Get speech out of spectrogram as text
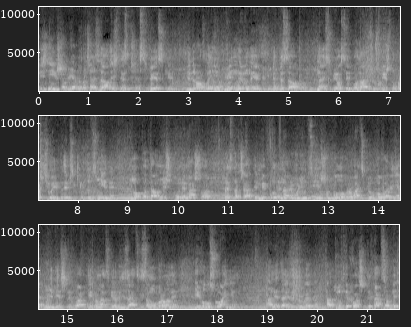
пізніше. Добре, я вибачаюся. Дали ти списки підроблені, він не вник і підписав. Най собі Василь Богданович успішно працює, подивимося, які будуть зміни. Но кота в мішку нема що призначати. Ми були на революції, щоб було громадське обговорення політичних партій, громадських організацій, самооборони і голосуванням, а не так, як зробили. А тут ви хочете так зробити?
